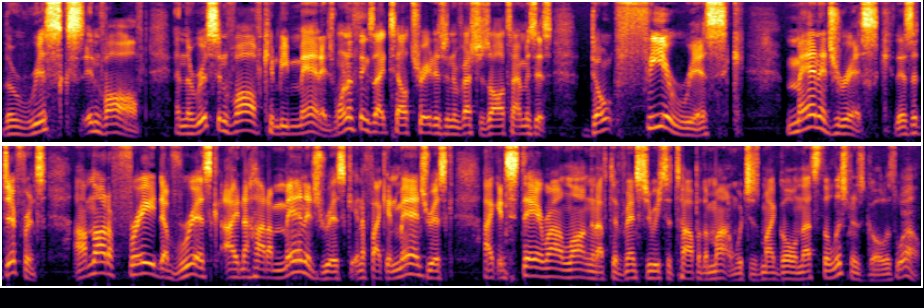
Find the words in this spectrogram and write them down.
the risks involved. And the risks involved can be managed. One of the things I tell traders and investors all the time is this don't fear risk, manage risk. There's a difference. I'm not afraid of risk. I know how to manage risk. And if I can manage risk, I can stay around long enough to eventually reach the top of the mountain, which is my goal. And that's the listener's goal as well.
